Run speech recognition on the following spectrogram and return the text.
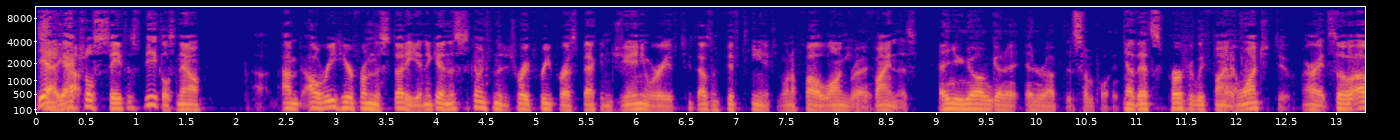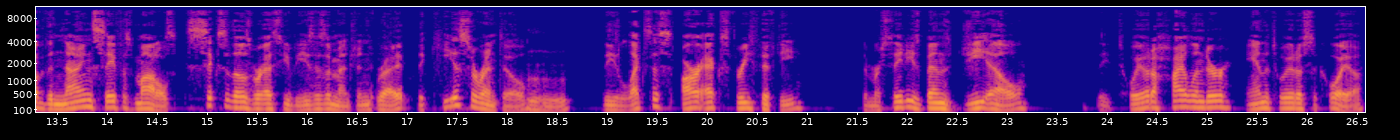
Yeah, the yeah. actual safest vehicles? Now, um, I'll read here from the study. And again, this is coming from the Detroit Free Press back in January of 2015. If you want to follow along, you Right. can find this. And you know I'm going to interrupt at some point. Yeah, that's perfectly fine. I want you to. All right. So of the nine safest models, six of those were SUVs, as I mentioned. Right. The Kia Sorento, the Lexus RX 350, the Mercedes-Benz GL, the Toyota Highlander and the Toyota Sequoia,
